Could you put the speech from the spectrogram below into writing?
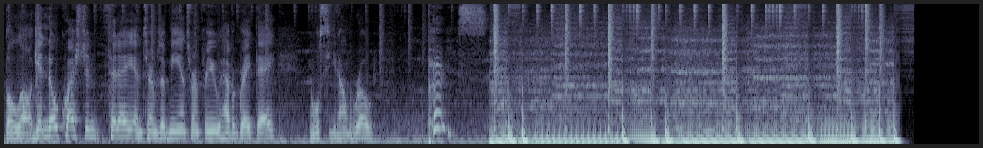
below. Again, no question today in terms of me answering for you. Have a great day, and we'll see you down the road. Peace.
